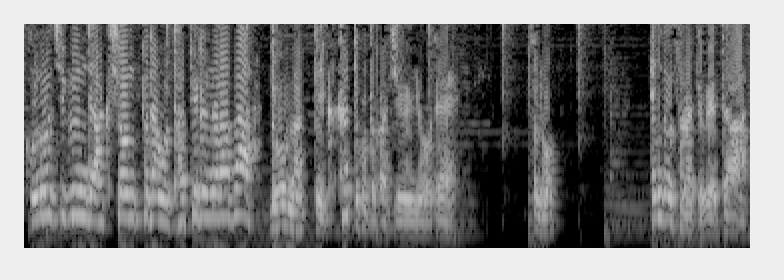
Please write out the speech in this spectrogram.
この自分でアクションプランを立てるならば、どうなっていくかってことが重要で、その、遠藤さんが言ってくれた、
